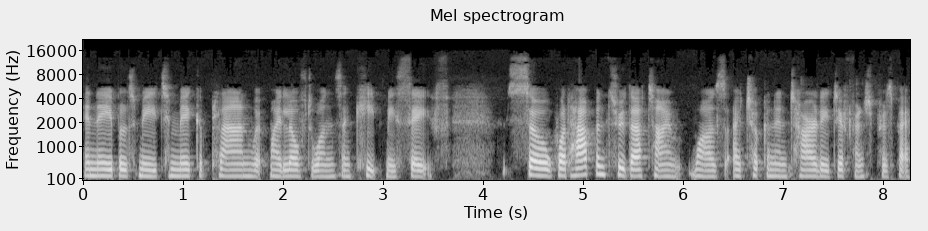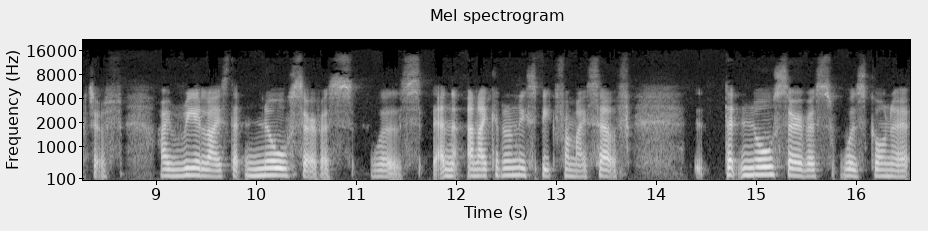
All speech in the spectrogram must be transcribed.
enabled me to make a plan with my loved ones and keep me safe. So what happened through that time was I took an entirely different perspective. I realized that no service was and and I can only speak for myself that no service was going to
